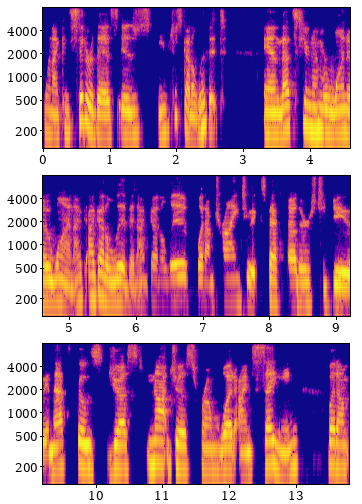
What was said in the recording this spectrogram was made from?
when I consider this is you've just got to live it. And that's your number 101. I, I got to live it. I've got to live what I'm trying to expect others to do. And that goes just not just from what I'm saying, but um,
